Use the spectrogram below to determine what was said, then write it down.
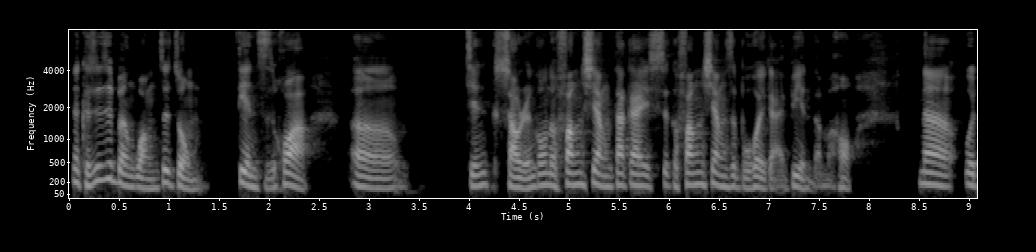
那可是日本往这种电子化，呃，减少人工的方向，大概是个方向是不会改变的嘛吼。那我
